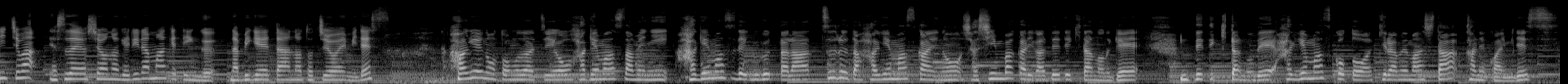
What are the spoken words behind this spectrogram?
にちは。安田義雄のゲリラマーケティングナビゲーターのとちおえみです。ハゲの友達を励ますために励ますでググったら鶴田励ます会の写真ばかりが出てきたので出てきたので励ますことを諦めました金子あゆみです、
